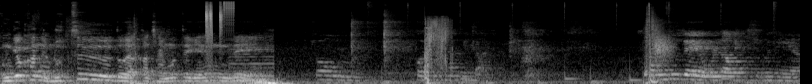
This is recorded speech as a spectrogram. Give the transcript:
공격하는 루트도 약간 잘못되긴 했는데 좀 거짓합니다. 전두대에 올라온 기분이에요.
